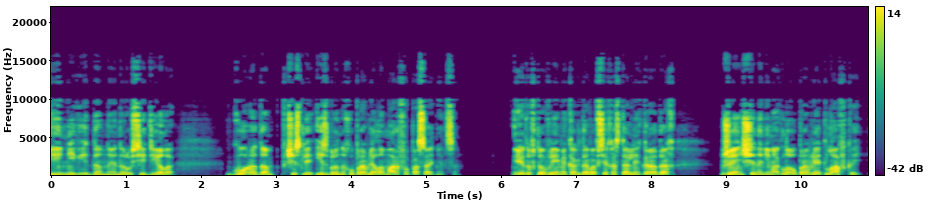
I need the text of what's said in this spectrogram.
И невиданное на Руси дело — Городом в числе избранных управляла Марфа-посадница. И это в то время, когда во всех остальных городах женщина не могла управлять лавкой.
